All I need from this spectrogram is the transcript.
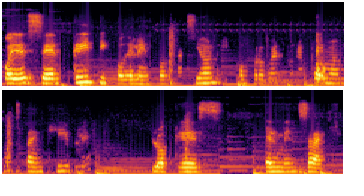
puede ser crítico de la información y comprobar de una forma más tangible lo que es el mensaje.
